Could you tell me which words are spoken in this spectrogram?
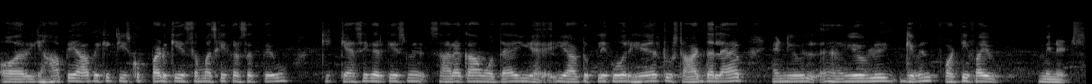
और यहाँ पे आप एक एक चीज़ को पढ़ के, समझ के कर सकते हो। कि कैसे करके इसमें सारा काम होता है you have to click over here to start the lab and you you will be given forty five minutes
